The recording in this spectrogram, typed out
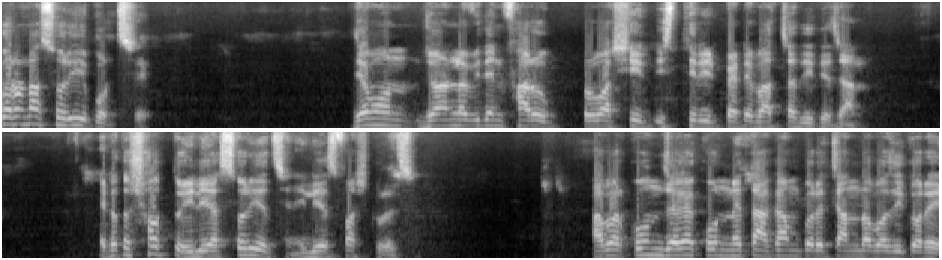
ঘটনা ছড়িয়ে পড়ছে। যেমন জয়নুল আবেদিন ফারুক প্রবাসীর স্ত্রীর পেটে বাচ্চা দিতে যান এটা তো সত্য, ইলিয়াস সরিয়েছেন, ইলিয়াস পাস করেছে আবার কোন জায়গায় কোন নেতা আকাম করে চান্দাবাজি করে,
